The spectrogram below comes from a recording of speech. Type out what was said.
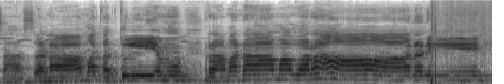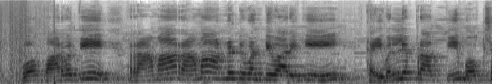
సహస్రనామ తత్తుల్యం రామనామ వరాననే. ఓ పార్వతి రామ రామ అన్నటువంటి వారికి కైవల్య ప్రాప్తి మోక్ష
